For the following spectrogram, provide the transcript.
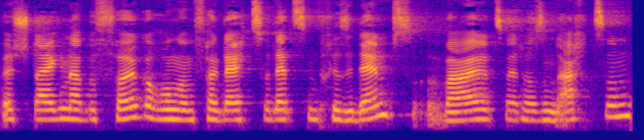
bei steigender Bevölkerung im Vergleich zur letzten Präsidentwahl 2018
